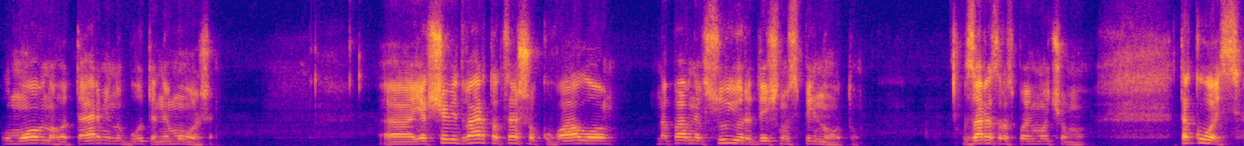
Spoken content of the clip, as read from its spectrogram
умовного терміну бути не може. Е, Якщо відверто, це шокувало напевне, всю юридичну спільноту. Зараз розповімо чому. Так ось,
